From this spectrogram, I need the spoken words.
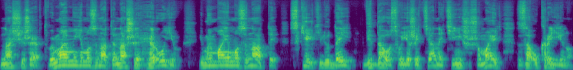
наші жертви. Ми маємо знати наших героїв, і ми маємо знати, скільки людей віддало своє життя, найцінніше, що мають за Україну.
